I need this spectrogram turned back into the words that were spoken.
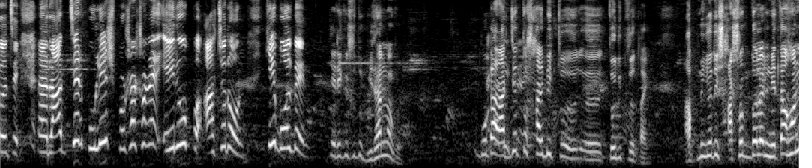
রয়েছে। রাজ্যের পুলিশ প্রশাসনের এইরূপ আচরণ কি বলবেন? এটা কি শুধু বিধাননগর? গোটা রাজ্যের তো সার্বিক চরিত্র তাই। আপনি যদি শাসক দলের নেতা হন,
